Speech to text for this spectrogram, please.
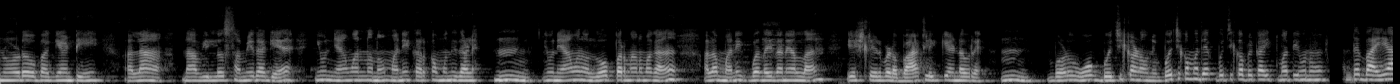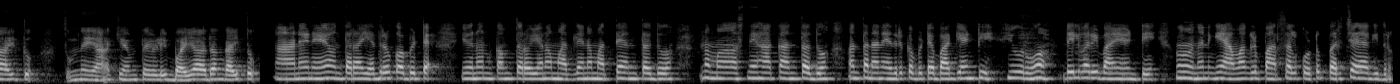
ನೋಡು ಭಾಗ್ಯಾಂಟಿ ಅಲ್ಲ ನಾವಿಲ್ಲೋ ಸಮಯದಾಗೆ ಇವ್ನು ಯಾವನ್ನೂ ಮನೆಗೆ ಕರ್ಕೊಂಬಂದಿದ್ದಾಳೆ ಹ್ಞೂ ಇವ್ನು ಯಾವನ ಲೋಪರ್ ನನ್ನ ಮಗ. ಅಲ್ಲ ಮನೆಗೆ ಬಂದಿದ್ದಾನೆ ಅಲ್ಲ. ಎಷ್ಟು ಇರಬೇಡ ಬಾಕ್ಲಿ ಇಕ್ಕೊಂಡವ್ರೆ ಹ್ಞೂ ಬಡು ಹೋಗಿ ಬಚಿಕೊಂಡವ್ನಿ ಬಚಿಕೊಂಬದು ಯಾಕೆ ಬಚಿಕೋಬೇಕಾಯ್ತು ಮತ್ತೆ ಇವನು? ಅಂತ ಭಯ ಆಯಿತು. ಸುಮ್ಮನೆ ಯಾಕೆ ಅಂತ ಹೇಳಿ ಭಯ ಆದಂಗೆ ಆಯಿತು ನಾನೇನೆ ಒಂಥರ ಎದ್ರಕೋಬಿಟ್ಟೆ. ಏನೋ ಅನ್ಕೊಂತಾರೋ ಏನೋ ಮೊದಲೇ ನಮ್ಮ ಅತ್ತೆ ಅಂಥದ್ದು ನಮ್ಮ ಸ್ನೇಹಕ ಅಂಥದ್ದು ಅಂತ ನಾನು ಎದ್ರಕೋಬಿಟ್ಟೆ. ಭಾಗ್ಯ ಆಂಟಿ, ಇವರು ಡೆಲಿವರಿ ಬಾಯ್ ಆಂಟಿ. ಹ್ಞೂ ನನಗೆ ಯಾವಾಗಲೂ ಪಾರ್ಸಲ್ ಕೊಟ್ಟು ಪರಿಚಯ ಆಗಿದ್ರು.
